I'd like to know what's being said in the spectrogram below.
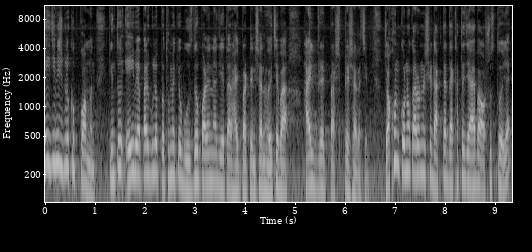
এই জিনিসগুলো খুব কমন কিন্তু এই ব্যাপারগুলো প্রথমে কেউ বুঝতেও পারে না যে তার হাইপার টেনশান হয়েছে বা হাই ব্লাড প্রেশার আছে। যখন কোনো কারণে সে ডাক্তার দেখাতে যায় বা অসুস্থ হয়ে যায়,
